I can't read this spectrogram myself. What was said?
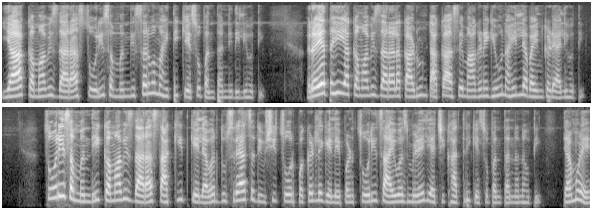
या कमावीसदारास चोरी संबंधी सर्व माहिती केसोपंतांनी दिली होती. रयतही या कमावीसदाराला काढून टाका असे मागणे घेऊन अहिल्याबाईंकडे आली होती. चोरी संबंधी कमावीसदारास ताकीद केल्यावर दुसऱ्याच दिवशी चोर पकडले गेले पण चोरीचा ऐवज मिळेल याची खात्री केसोपंतांना नव्हती. त्यामुळे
